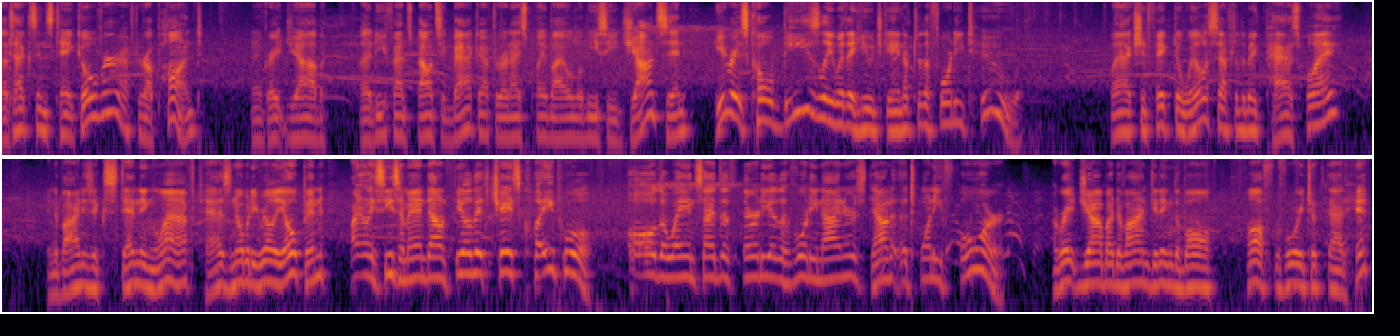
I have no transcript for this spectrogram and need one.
The Texans take over after a punt, and a great job the defense bouncing back after a nice play by Olabisi Johnson. Here is Cole Beasley with a huge gain up to the 42. Play action fake to Willis after the big pass play. And Devine is extending left, has nobody really open. Finally sees a man downfield. It's Chase Claypool all the way inside the 30 of the 49ers, down at the 24. A great job by Devine getting the ball off before he took that hit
